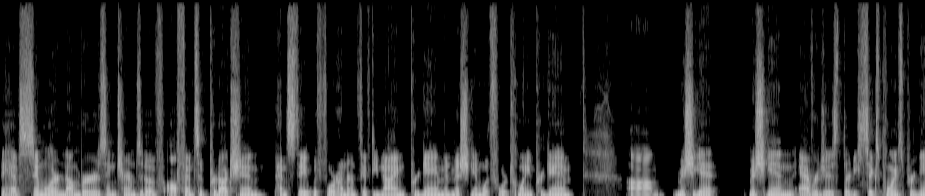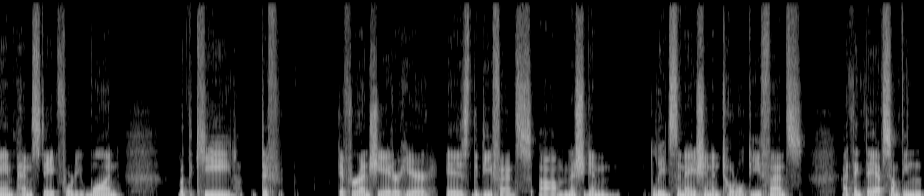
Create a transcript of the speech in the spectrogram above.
They have similar numbers in terms of offensive production. Penn State with 459 per game and Michigan with 420 per game. Um, Michigan Michigan averages 36 points per game, Penn State 41. But the key dif- differentiator here is the defense. Um, Michigan leads the nation in total defense. I think they have something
